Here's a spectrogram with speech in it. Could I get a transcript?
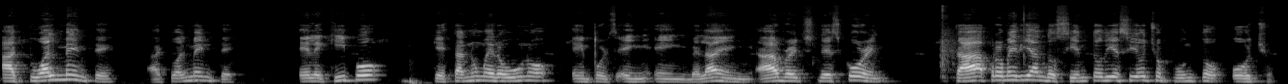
Actualmente, actualmente, el equipo que está número uno en, en, en, ¿verdad? en average de scoring está promediando 118.8.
